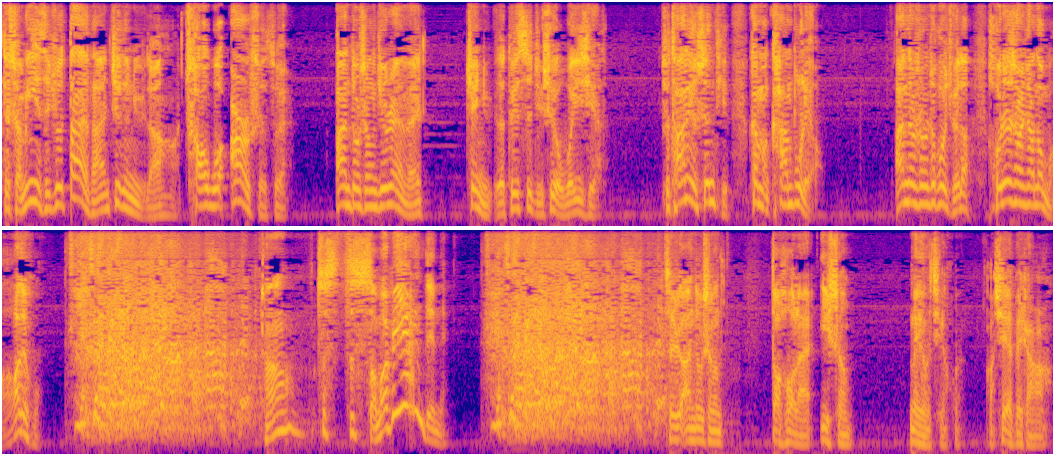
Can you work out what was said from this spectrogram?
这什么意思？就是但凡这个女的哈超过二十岁，安徒生就认为这女的对自己是有威胁的，就她那个身体根本看不了。安徒生就会觉得浑身上下都麻的慌。啊，这这什么变的呢？这是 安徒生到后来一生没有结婚啊！谢谢肥肠啊，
